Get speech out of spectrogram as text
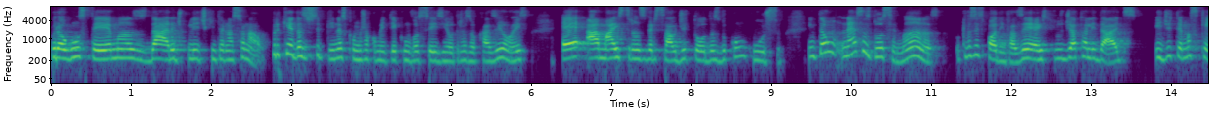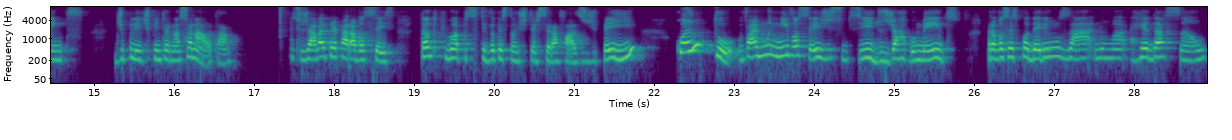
por alguns temas da área de política internacional. Porque das disciplinas, como já comentei com vocês em outras ocasiões, é a mais transversal de todas do concurso. Então, nessas duas semanas, o que vocês podem fazer é estudo de atualidades e de temas quentes de política internacional, tá? Isso já vai preparar vocês tanto para uma possível questão de terceira fase de PI, quanto vai munir vocês de subsídios, de argumentos, para vocês poderem usar numa redação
